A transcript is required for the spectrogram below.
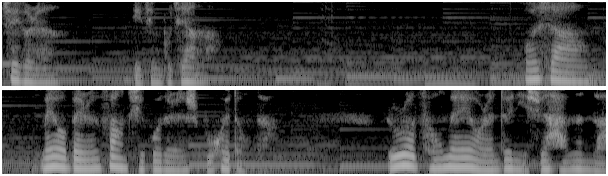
这个人。已经不见了。我想，没有被人放弃过的人是不会懂的。如若从没有人对你嘘寒问暖，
